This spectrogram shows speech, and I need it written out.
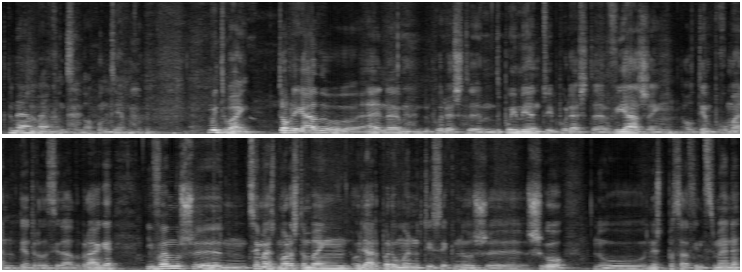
que também Não, já vai não. acontecendo há algum tempo. Muito bem. Muito obrigado, Ana, por este depoimento e por esta viagem ao tempo romano dentro da cidade de Braga. E vamos, eh, sem mais demoras, também olhar para uma notícia que nos eh, chegou no, neste passado fim de semana,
